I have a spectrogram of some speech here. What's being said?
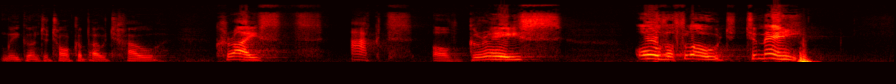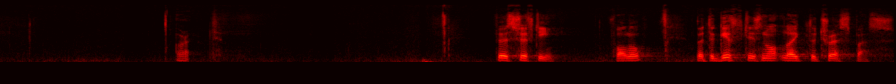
we're going to talk about how Christ's acts of grace overflowed to many. All right. Verse 15. Follow. But the gift is not like the trespass.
